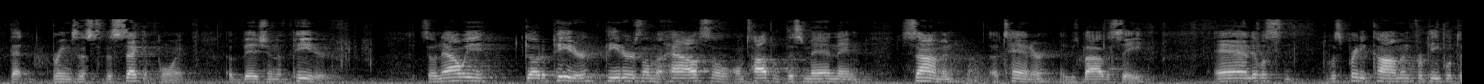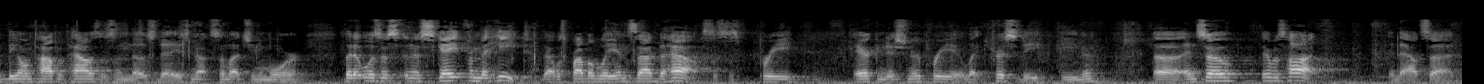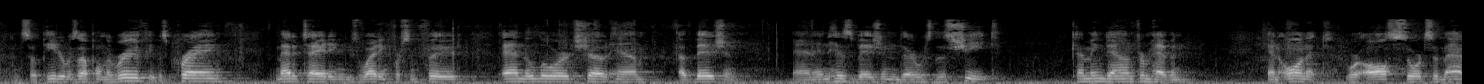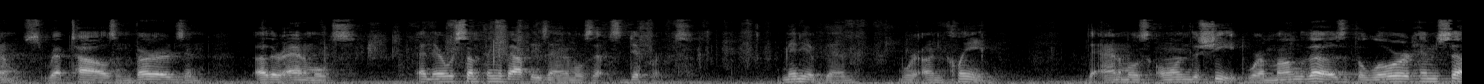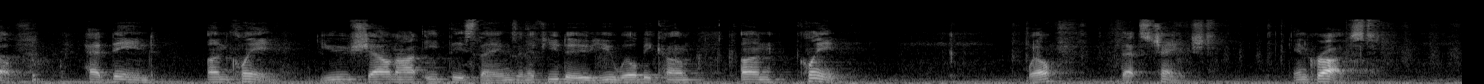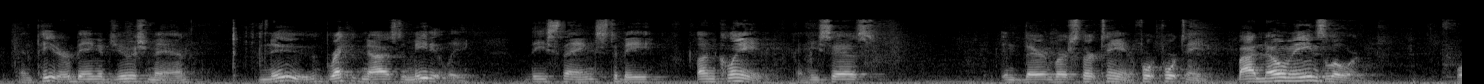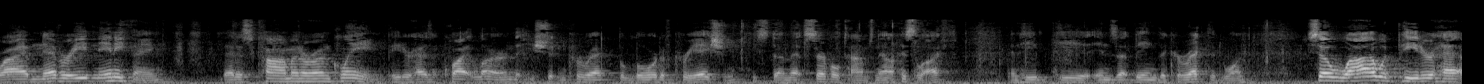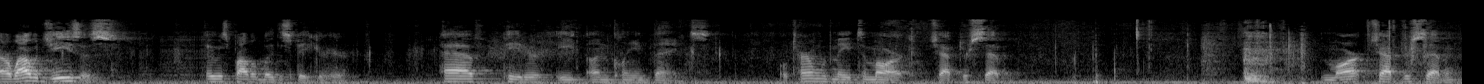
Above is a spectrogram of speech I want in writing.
That brings us to the second point, a vision of Peter. So now we go to Peter. Peter's on the house on, top of this man named Simon, a tanner. He was by the sea. And it was, it was pretty common for people to be on top of houses in those days, not so much anymore. But it was an escape from the heat that was probably inside the house. This is pre air conditioner, pre electricity even. Uh, and so there was hot in the outside. And so Peter was up on the roof. He was praying, meditating. He was waiting for some food and the Lord showed him a vision. And in his vision there was this sheet coming down from heaven and on it were all sorts of animals, reptiles and birds and other animals. And there was something about these animals that was different. Many of them were unclean. The animals on the sheet were among those that the Lord himself had deemed unclean. You shall not eat these things, and if you do, you will become unclean. Well, that's changed in Christ. And Peter, being a Jewish man, knew, recognized immediately these things to be unclean. And he says in, there in verse 13 or 14, by no means, Lord, for I have never eaten anything that is common or unclean. Peter hasn't quite learned that you shouldn't correct the Lord of creation. He's done that several times now in his life, and he, he ends up being the corrected one. So why would Peter have, or why would Jesus, who was probably the speaker here, have Peter eat unclean things? Well, turn with me to Mark chapter 7. Mark chapter 7.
